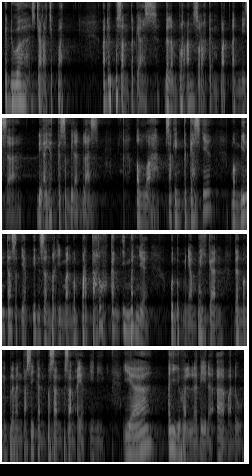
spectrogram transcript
Kedua, secara cepat, ada pesan tegas dalam Quran surah keempat An-Nisa di ayat ke-19. Allah saking tegasnya meminta setiap insan beriman mempertaruhkan imannya untuk menyampaikan dan mengimplementasikan pesan-pesan ayat ini. Ya ayyuhalladzina amanu.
